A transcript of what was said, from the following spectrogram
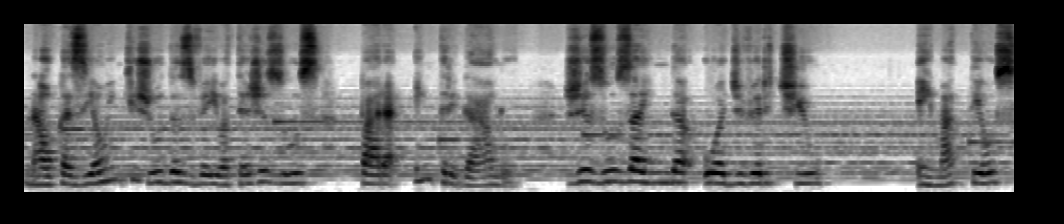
Na ocasião em que Judas veio até Jesus para entregá-lo, Jesus ainda o advertiu em Mateus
